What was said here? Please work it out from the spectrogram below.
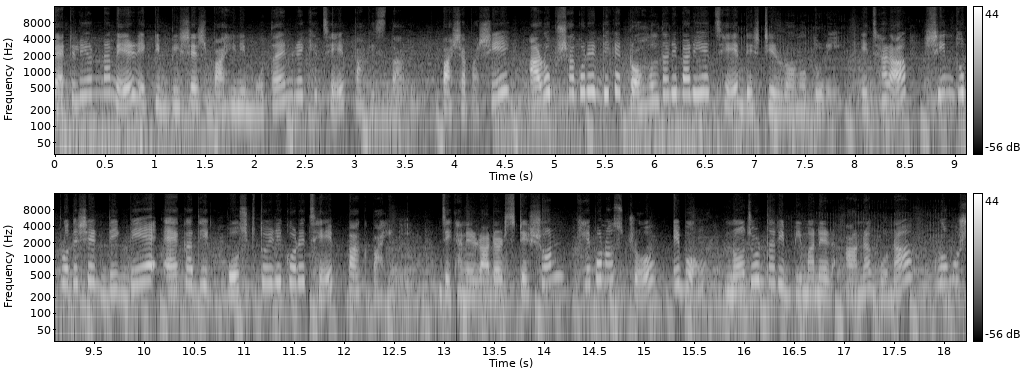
ব্যাটালিয়ন নামের একটি বিশেষ বাহিনী মোতায়েন রেখেছে পাকিস্তান। পাশাপাশি আরব সাগরের দিকে টহলদারি বাড়িয়েছে দেশটির রণতরী। এছাড়া সিন্ধু প্রদেশের দিক দিয়ে একাধিক পোস্ট তৈরি করেছে পাক বাহিনী, যেখানে রাডার স্টেশন, ক্ষেপণাস্ত্র এবং নজরদারি বিমানের আনাগোনা ক্রমশ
